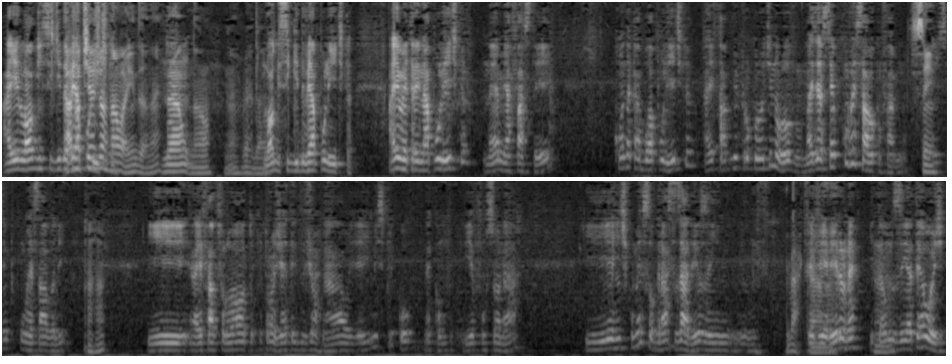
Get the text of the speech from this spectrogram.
Aí logo em seguida Ah, veio não a tinha política. jornal ainda, né? Não. Não, não é verdade. Logo em seguida veio a política. Aí eu entrei na política, né? Me afastei. Quando acabou a política, aí Fábio me procurou de novo. Mas eu sempre conversava com o Fábio, né? Sim. A gente sempre conversava ali. Uhum. E aí Fábio falou, ó, tô com um projeto aí do jornal. E aí me explicou, né, como ia funcionar. E a gente começou, graças a Deus, aí em Bacana. fevereiro, né? E estamos aí até hoje.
